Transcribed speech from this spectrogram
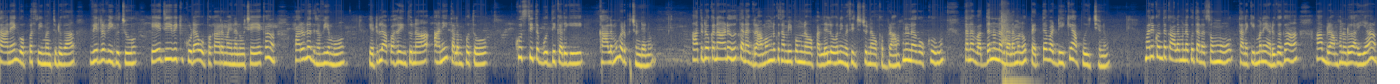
తానే గొప్ప శ్రీమంతుడుగా విర్రవీగుచు. ఏ జీవికి కూడా ఉపకారమైనను చేయక పరుల ద్రవ్యము ఎటులు అపహరింతునా అని తలంపుతో కుస్థిత బుద్ధి కలిగి కాలము గడుపుచుండెను. అతడు ఒకనాడు తన గ్రామమునకు సమీపమున పల్లెలో నివసించుచున్న ఒక బ్రాహ్మణునకు తన వద్దనున్న ధనమును పెద్ద వడ్డీకి అప్పు ఇచ్చెను. మరి కొంతకాలమునకు తన సొమ్ము తనకిమ్మని అడుగగా ఆ బ్రాహ్మణుడు అయ్యా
